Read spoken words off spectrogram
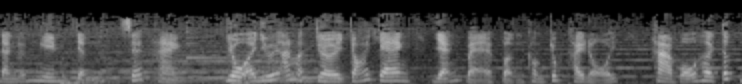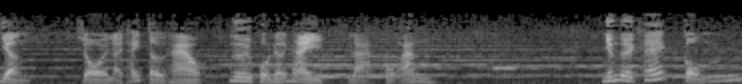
đang đứng nghiêm chỉnh, xếp hàng, dù ở dưới ánh mặt trời chói chang, dáng vẻ vẫn không chút thay đổi. Hà Vũ hơi tức giận, rồi lại thấy tự hào, người phụ nữ này là của anh. Những người khác cũng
